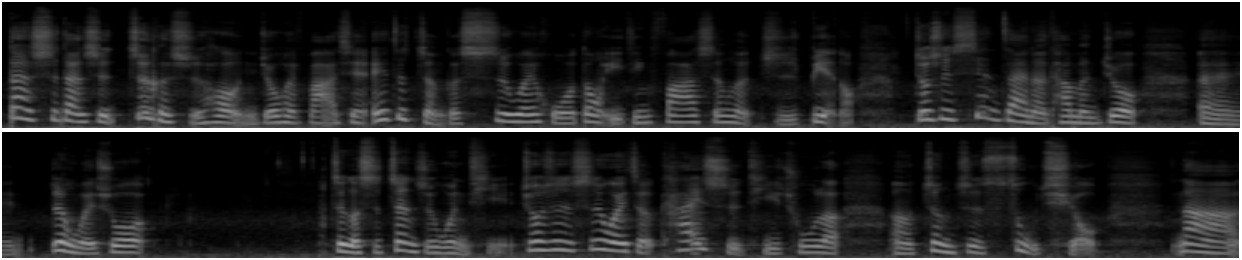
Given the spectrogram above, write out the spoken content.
但是，但是这个时候你就会发现，诶，这整个示威活动已经发生了质变哦，就是现在呢，他们就呃认为说。这个是政治问题，就是示威者开始提出了呃政治诉求，那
